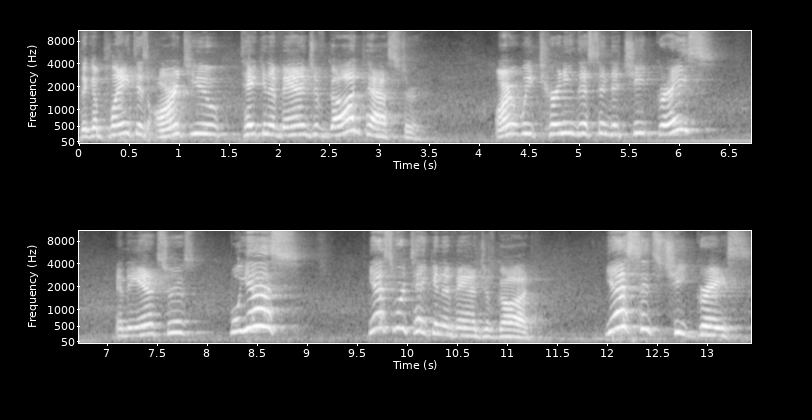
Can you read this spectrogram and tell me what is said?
The complaint is aren't you taking advantage of God, Pastor? Aren't we turning this into cheap grace? And the answer is well, yes. Yes, we're taking advantage of God. Yes, it's cheap grace.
